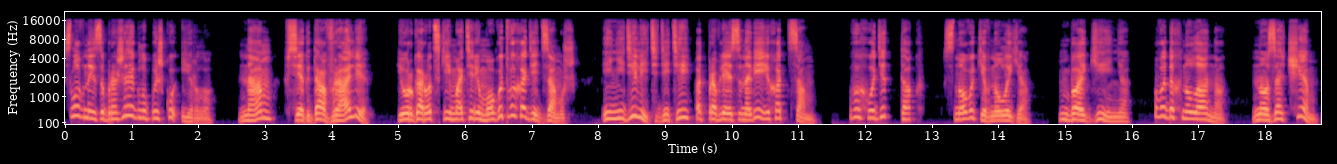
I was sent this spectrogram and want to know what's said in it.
словно изображая глупышку Ирлу. «Нам всегда врали? И ургородские матери могут выходить замуж? и не делить детей, отправляя сыновей их отцам. Выходит так. Снова кивнула я. Богиня, выдохнула она. Но зачем?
